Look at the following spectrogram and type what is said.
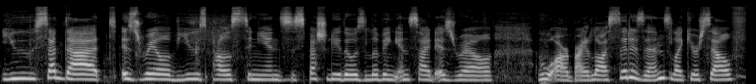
You said that Israel views Palestinians, especially those living inside Israel who are by law citizens like yourself,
